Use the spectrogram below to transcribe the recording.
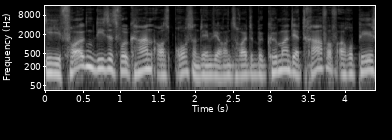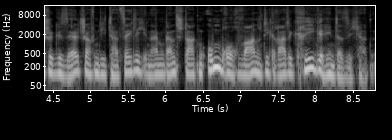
die Folgen dieses Vulkanausbruchs, um den wir uns heute bekümmern, der traf auf europäische Gesellschaften, die tatsächlich in einem ganz starken Umbruch waren und die gerade Kriege hinter sich hatten.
